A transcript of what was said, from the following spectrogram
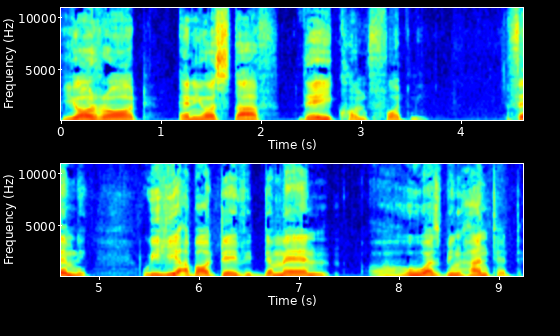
Your rod and your staff, they comfort me. Family, we hear about David, the man uh, who was being hunted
